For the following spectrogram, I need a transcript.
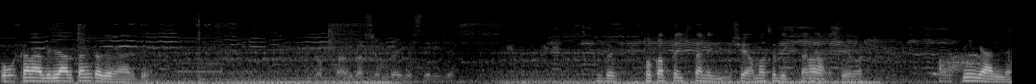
Volkan abilerden de dönerdi. Yok navigasyon buraya gösterince. Burada Tokat'ta iki tane şey, Amasya'da iki tane Ha. şey var. Kim geldi?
